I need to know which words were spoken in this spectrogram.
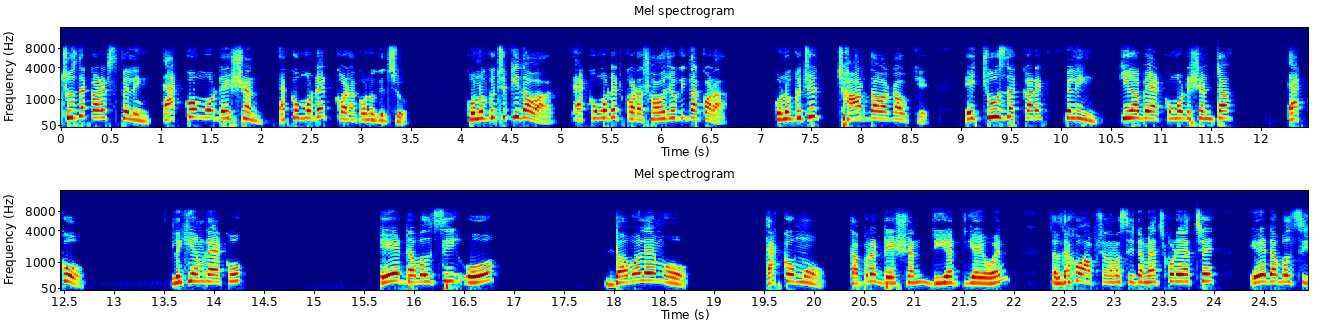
choose the correct spelling accommodation accommodate করা কোনো কিছু। কোনো কিছু কি দেওয়া? অ্যাকোমোডেট করা, সহযোগিতা করা। কোনো কিছু ছাড় দেওয়া কাউকে। এই চুজ দ্য কারেক্ট স্পেলিং কি হবে অ্যাকোমোডেশনটা অ্যাকো লিখি আমরা অ্যাকো A double C O double M O অ্যাকোমো তারপরে ডেশন ডিআর টিআই ওএন তাহলে দেখো অপশন আমার সিটা ম্যাচ করে যাচ্ছে। A double C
